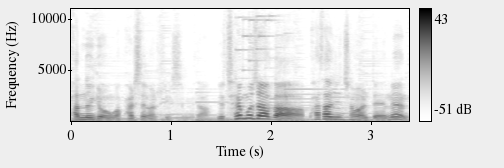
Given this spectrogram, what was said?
받는 경우가 발생할 수 있습니다. 이제 채무자가 파산 신청할 때는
